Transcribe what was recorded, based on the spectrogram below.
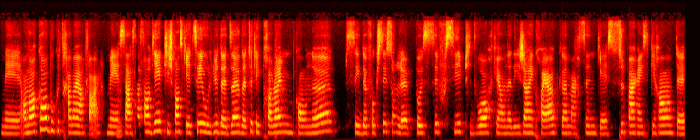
mais on a encore beaucoup de travail à faire. Mais mm. ça, ça s'en vient, puis je pense que, au lieu de dire de tous les problèmes qu'on a, c'est de focuser sur le positif aussi, puis de voir qu'on a des gens incroyables comme Martine qui est super inspirante, euh,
